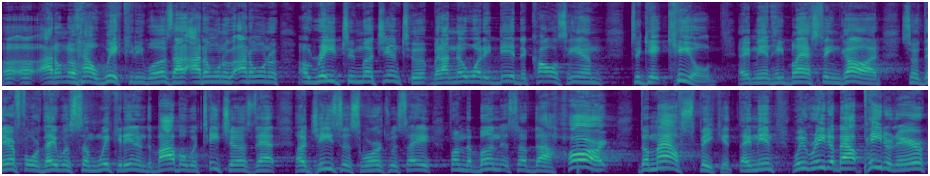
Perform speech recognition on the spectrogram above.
uh, uh, I don't know how wicked he was. I, I don't want to. I don't want to uh, read too much into it. But I know what he did to cause him to get killed. Amen. He blasphemed God. So therefore, there was some wicked in him. The Bible would teach us that uh, Jesus' words would say, "From the abundance of the heart, the mouth speaketh." Amen. We read about Peter there,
